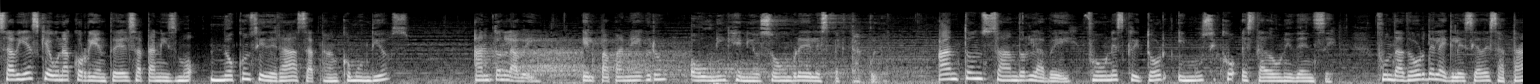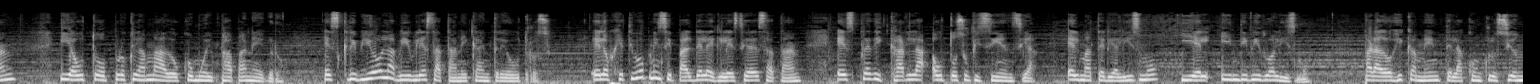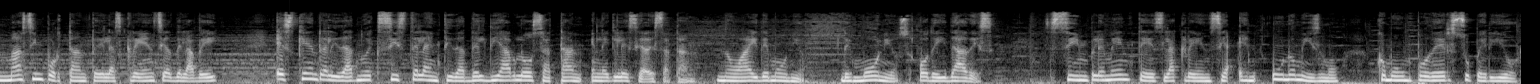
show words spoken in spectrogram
¿Sabías que una corriente del satanismo no considera a Satán como un dios? Anton LaVey, el Papa Negro o un ingenioso hombre del espectáculo. Anton Sandor LaVey fue un escritor y músico estadounidense, fundador de la Iglesia de Satán y autoproclamado como el Papa Negro. Escribió la Biblia satánica, entre otros. El objetivo principal de la Iglesia de Satán es predicar la autosuficiencia, el materialismo y el individualismo. Paradójicamente, la conclusión más importante de las creencias de la Bey es que en realidad no existe la entidad del diablo o Satán en la iglesia de Satán. No hay demonio, demonios o deidades. Simplemente es la creencia en uno mismo como un poder superior.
